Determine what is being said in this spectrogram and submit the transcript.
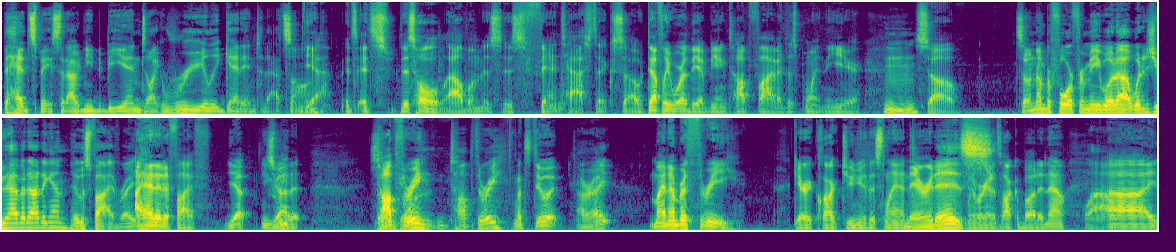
the headspace that I would need to be in to like really get into that song. Yeah, it's it's this whole album is is fantastic. So definitely worthy of being top five at this point in the year. Mm-hmm. So So number 4 for me, what uh what did you have it at again? It was 5, right? I had it at five. Yep, you Sweet. got it. Top three. Top 3. Let's do it. All right. My number three, Gary Clark Jr. This Land. There it is. And we're going to talk about it now. Wow. Uh,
